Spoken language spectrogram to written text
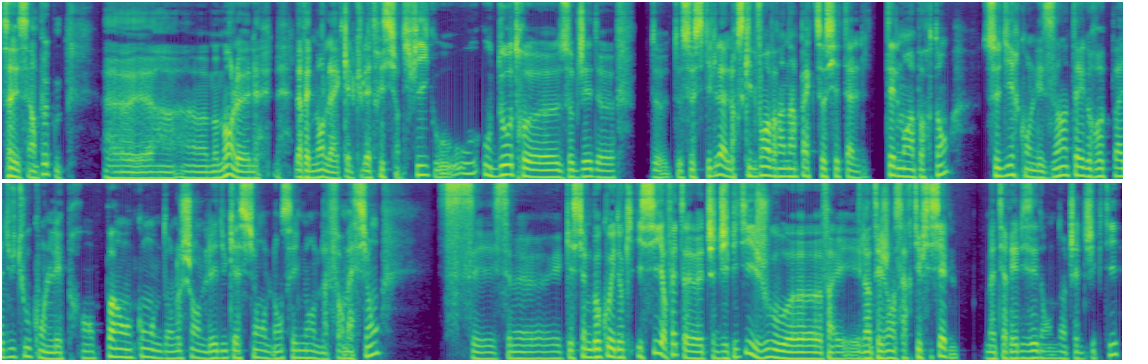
C'est un peu euh, un, moment l'avènement de la calculatrice scientifique ou, d'autres euh, objets de, ce style-là, lorsqu'ils vont avoir un impact sociétal tellement important, se dire qu'on ne les intègre pas du tout, qu'on ne les prend pas en compte dans le champ de l'éducation, de l'enseignement, de la formation, ça me questionne beaucoup. Et donc ici, en fait, euh, ChatGPT joue, enfin, l'intelligence artificielle matérialisé dans, dans ChatGPT,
